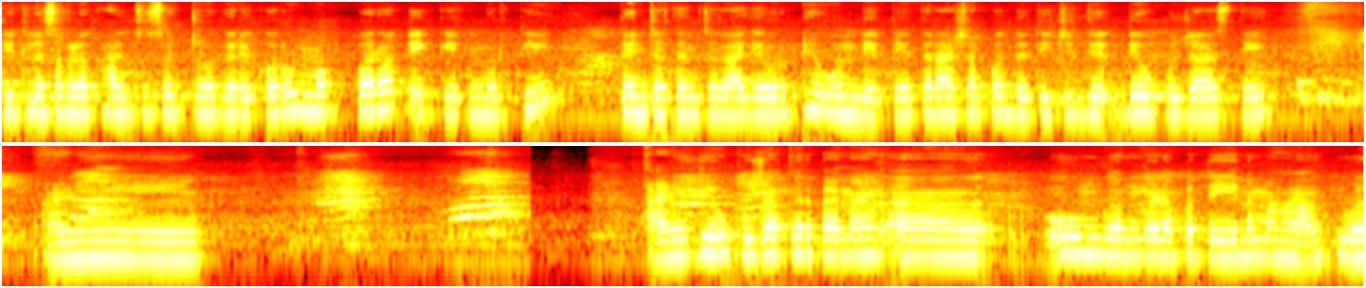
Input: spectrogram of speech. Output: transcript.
तिथलं सगळं खालचं स्वच्छ वगैरे करून मग परत एक एक मूर्ती त्यांच्या त्यांच्या जागेवर ठेवून देते. तर अशा पद्धतीची दे देवपूजा असते. आणि आणि देवपूजा करताना ओम गंग गणपते नमहा किंवा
